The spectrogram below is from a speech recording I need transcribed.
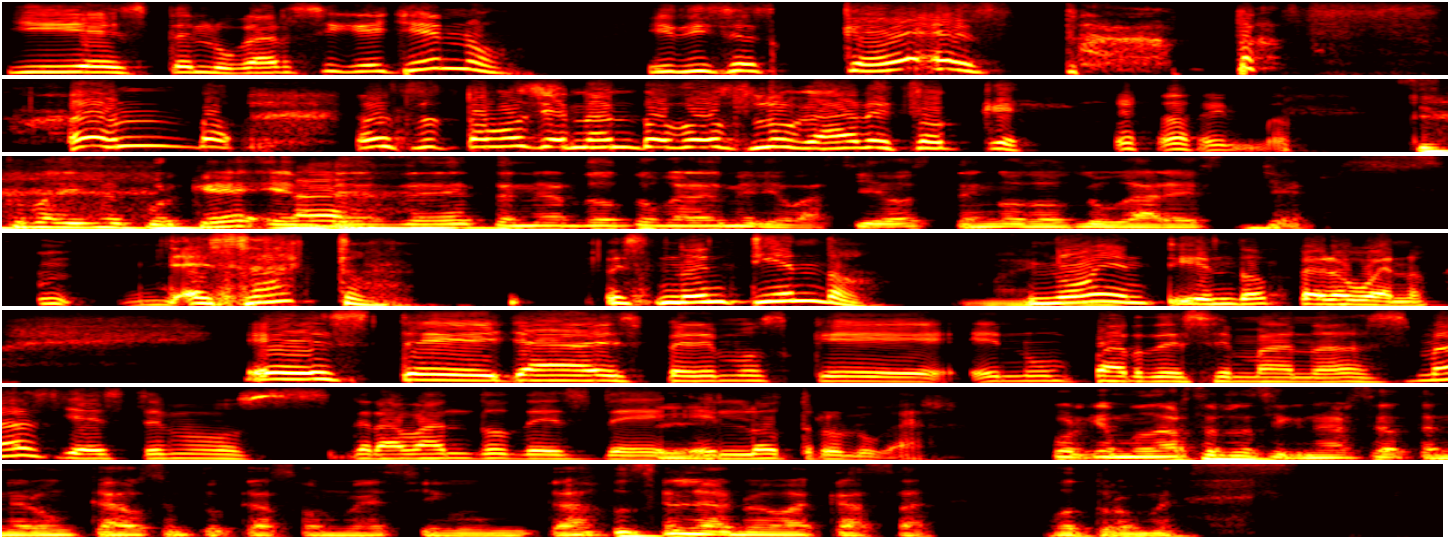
y este lugar sigue lleno. Y dices, ¿qué está pasando? ¿Nos estamos llenando dos lugares o qué? Ay, no. Sí, es como dices, ¿por qué en ah. vez de tener dos lugares medio vacíos, tengo dos lugares llenos? Mm, exacto. no entiendo. no entiendo, pero bueno. Este, ya esperemos que en un par de semanas más ya estemos grabando desde el otro lugar. Porque mudarse es resignarse a tener un caos en tu casa un mes y un caos en la nueva casa otro mes.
